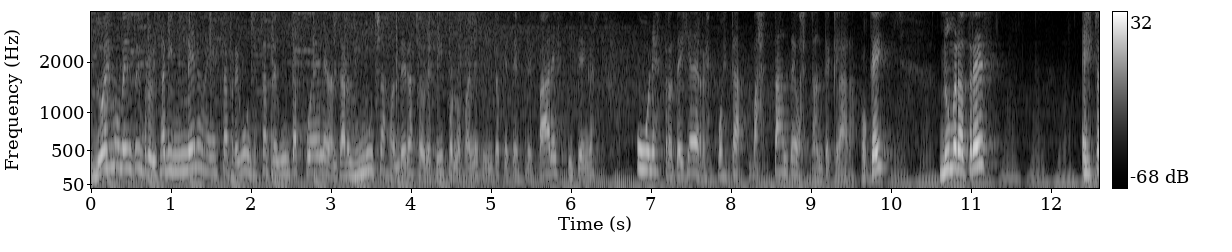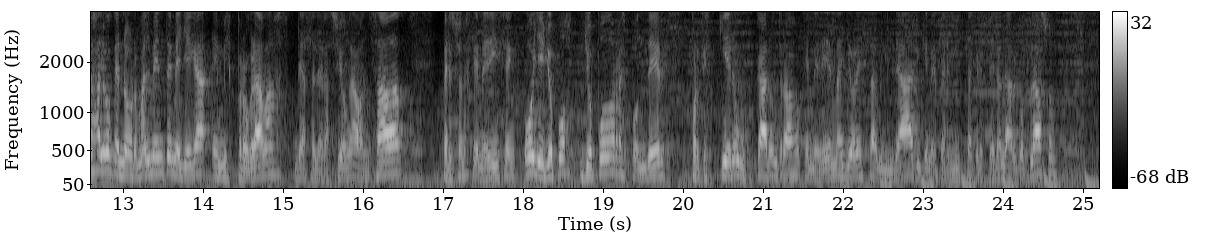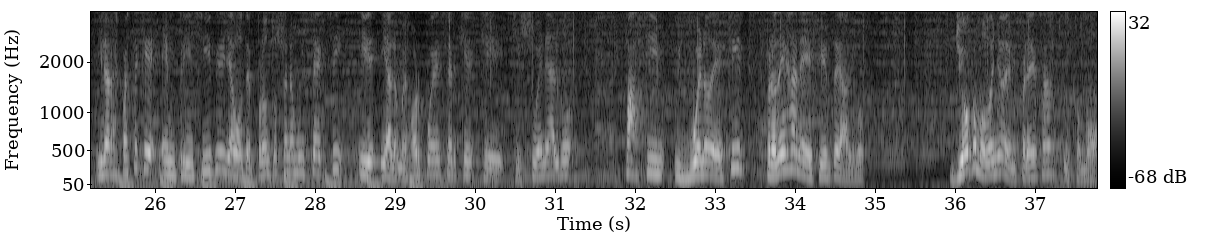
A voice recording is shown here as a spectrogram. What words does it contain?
No es momento de improvisar y menos en esta pregunta. Esta pregunta puede levantar muchas banderas sobre ti, por lo cual necesito que te prepares y tengas una estrategia de respuesta bastante, bastante clara. ¿Ok? Número tres, esto es algo que normalmente me llega en mis programas de aceleración avanzada personas que me dicen, oye, yo puedo, yo puedo responder porque quiero buscar un trabajo que me dé mayor estabilidad y que me permita crecer a largo plazo. Y la respuesta es que en principio y a bote pronto suena muy sexy y, a lo mejor puede ser que, que, que suene algo fácil y bueno de decir, pero déjame decirte algo. Yo como dueño de empresa y como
